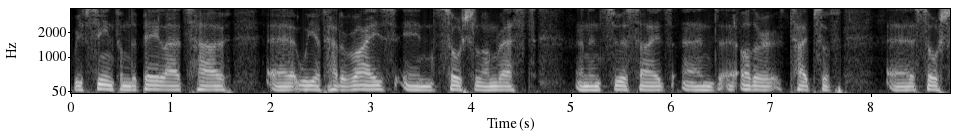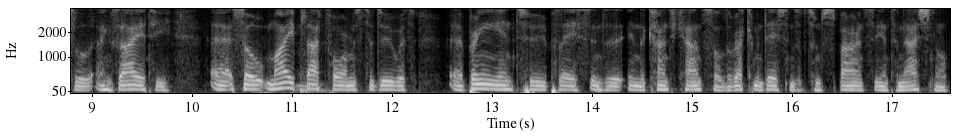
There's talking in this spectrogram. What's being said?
We've seen from the bailouts how uh, we have had a rise in social unrest and in suicides and uh, other types of uh, social anxiety. Uh, so my mm. platform is to do with uh, bringing into place in the in the county council the recommendations of Transparency International,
